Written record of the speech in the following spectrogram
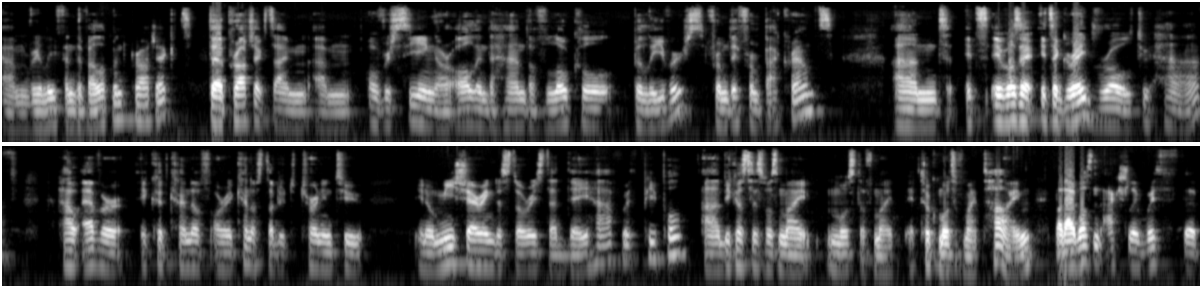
um, relief and development projects. The projects I'm um, overseeing are all in the hand of local believers from different backgrounds, and it's it was a it's a great role to have. However, it could kind of, or it kind of started to turn into you know me sharing the stories that they have with people uh, because this was my most of my it took most of my time but i wasn't actually with the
